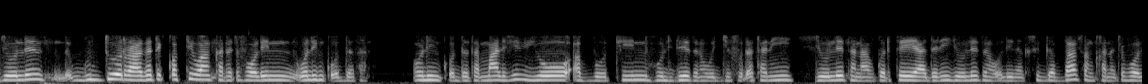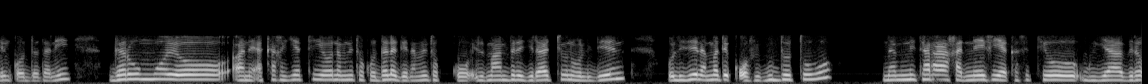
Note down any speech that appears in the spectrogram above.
ijoolleen guddoo irraa haga xiqqootti waan kana cufa waliin waliin qooddatan. waliin qooddatan maaliif yoo abbootiin holidee tana wajji fudhatanii ijoollee tanaaf gartee yaadanii ijoollee tana waliin aksi gabbaasan kana cufa waliin qooddatanii garuu immoo yoo ani akka kiyyatti yoo namni tokko dalage namni tokko ilmaan bira jiraachuun holideen holideen amma xiqqoo fi guddottuu namni taraa kannee fi akkasitti yoo guyyaa bira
